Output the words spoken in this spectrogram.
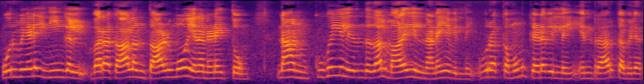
ஒருவேளை நீங்கள் வர காலம் தாழுமோ என நினைத்தோம். நான் குகையில் இருந்ததால் மழையில் நனையவில்லை. உறக்கமும் கெடவில்லை என்றார் கபிலர்.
